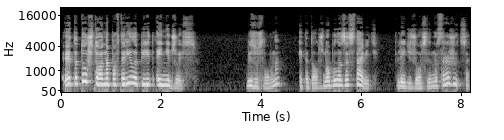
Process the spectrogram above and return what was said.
Это то, что она повторила перед Энни Джойс. Безусловно, это должно было заставить леди Джослин насторожиться.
